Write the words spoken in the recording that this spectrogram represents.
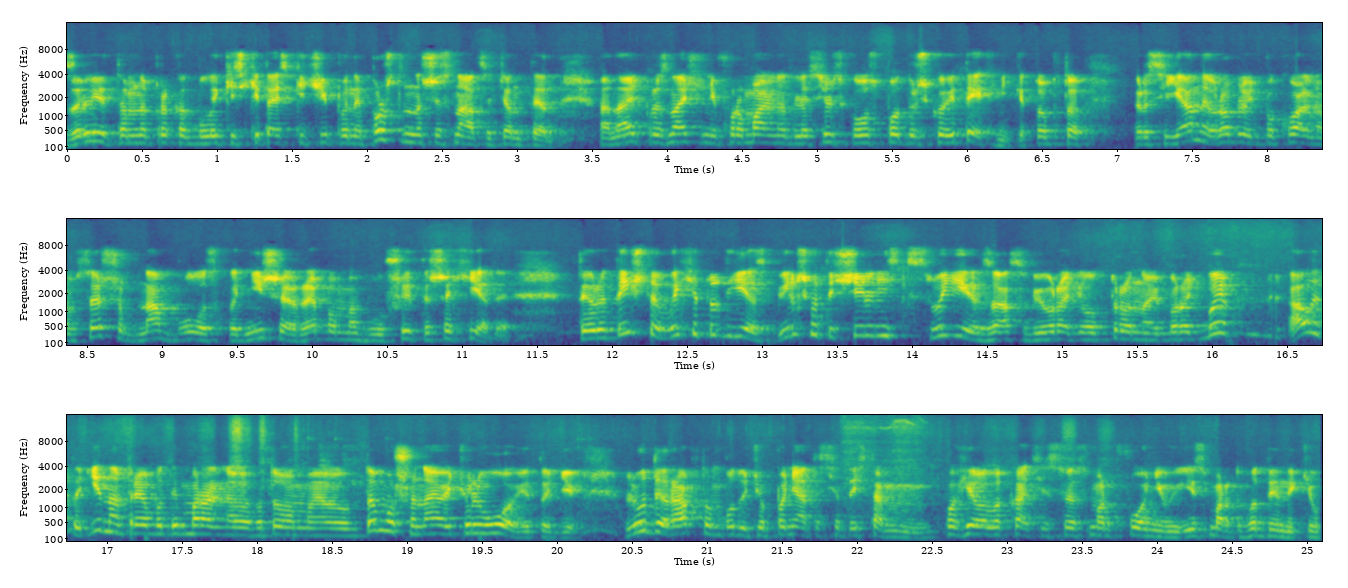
взагалі там, наприклад, були якісь китайські чіпи не просто на 16 антен, а навіть призначені формально для сільськогосподарської техніки. Тобто росіяни роблять буквально все, щоб нам було складніше ребами глушити шахеди. теоретично вихід тут є збільшувати щільність своїх засобів радіоелектронної боротьби, але тоді нам треба бути морально готовими в тому, що навіть у Львові тоді люди раптом будуть опинятися десь там по геолокації своїх смартфонів і смарт-годинників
